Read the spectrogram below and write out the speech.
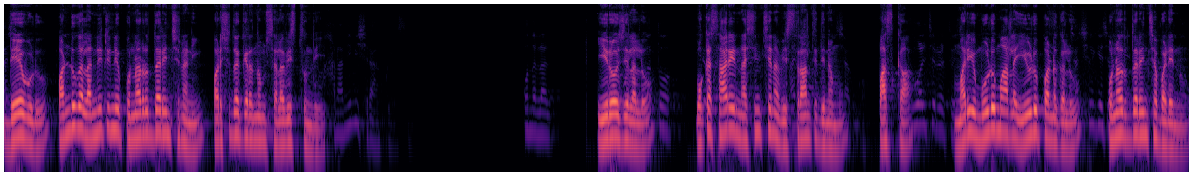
దేవుడు పండుగలన్నిటినీ పునరుద్ధరించునని పరిశుద్ధ గ్రంథం సెలవిస్తుంది. ఈ రోజులలో ఒకసారి నశించిన విశ్రాంతి దినము పస్కా మరియు మూడు మార్ల ఏడు పండుగలు పునరుద్ధరించబడెను.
